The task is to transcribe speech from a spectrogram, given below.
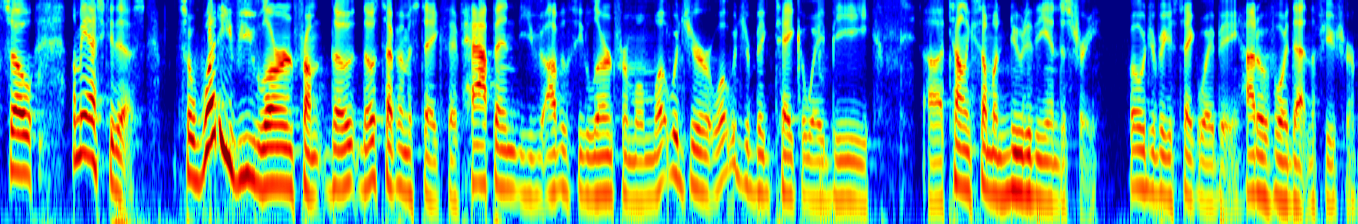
So let me ask you this. So what have you learned from those, those type of mistakes? They've happened. You've obviously learned from them. What would your what would your big takeaway be? Uh, telling someone new to the industry, what would your biggest takeaway be? How to avoid that in the future?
